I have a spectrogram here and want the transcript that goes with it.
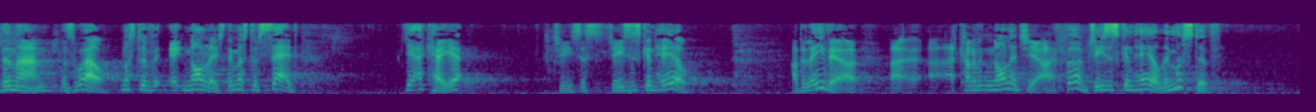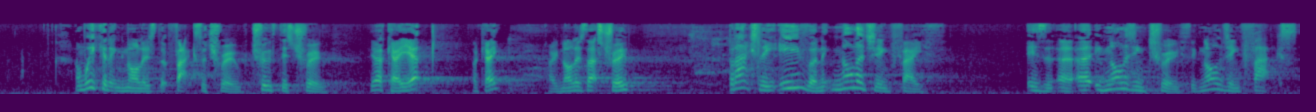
the man as well, must have acknowledged, they must have said, yeah, okay, yeah, Jesus, Jesus can heal. I believe it. I, I, I kind of acknowledge it. I affirm Jesus can heal. They must have. And we can acknowledge that facts are true. Truth is true. Yeah, okay, yeah, okay. I acknowledge that's true. But actually, even acknowledging faith isn't, uh, uh, acknowledging truth, acknowledging facts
